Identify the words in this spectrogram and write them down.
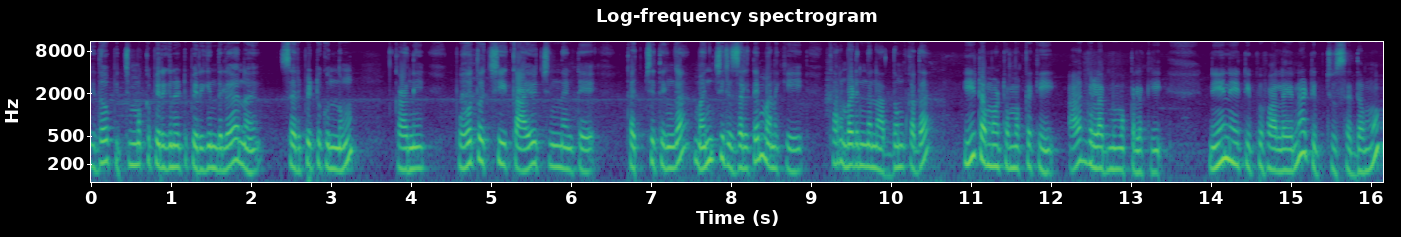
ఏదో పిచ్చి మొక్క పెరిగినట్టు పెరిగిందిలే అని సరిపెట్టుకుందాం. కానీ పూత వచ్చి కాయ వచ్చిందంటే ఖచ్చితంగా మంచి రిజల్టే మనకి కనబడిందని అర్థం కదా. ఈ టమాటో మొక్కకి ఆ గులాబీ మొక్కలకి నేను ఏ టిప్ ఫాలో అయినా ఆ టిప్ చూసేద్దాము.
